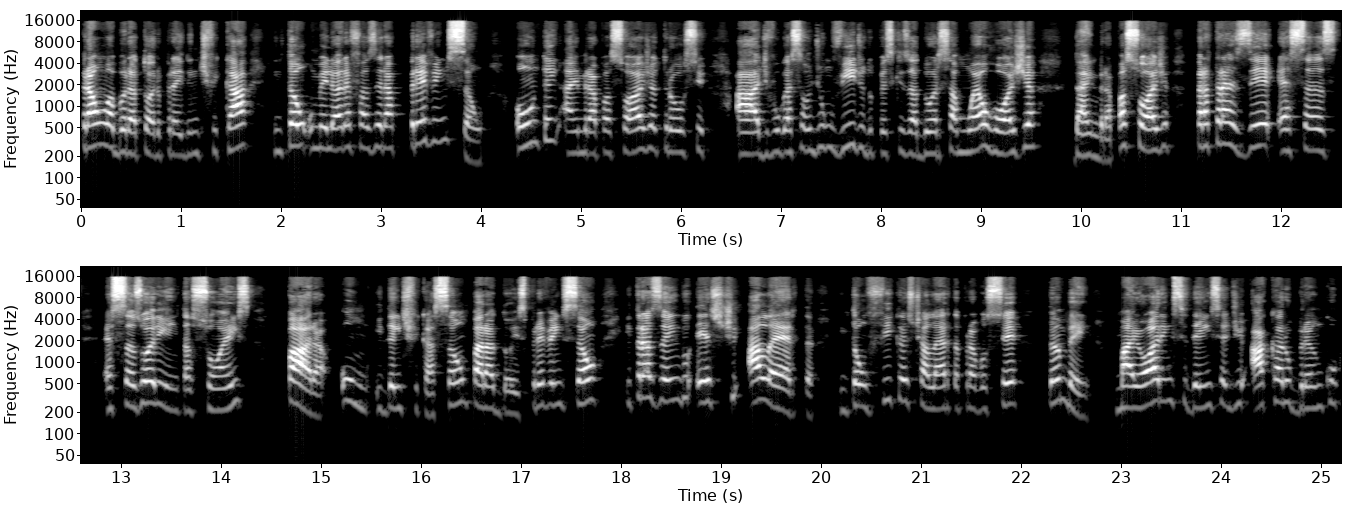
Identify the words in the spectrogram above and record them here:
para um laboratório para identificar. Então, o melhor é fazer a prevenção. Ontem, a Embrapa Soja trouxe a divulgação de um vídeo do pesquisador Samuel Roja, da Embrapa Soja para trazer essas, essas orientações para um identificação, para dois prevenção e trazendo este alerta. Então fica este alerta para você também. Maior incidência de ácaro branco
